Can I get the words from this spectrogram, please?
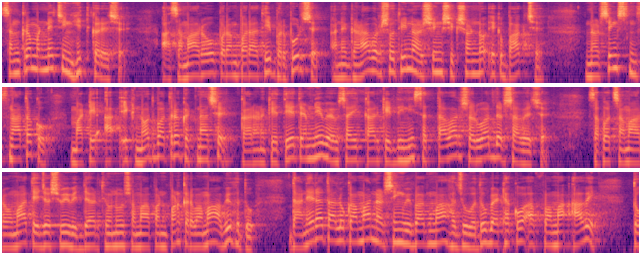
સંક્રમણને ચિહ્નિત કરે છે. આ સમારોહ પરંપરાથી ભરપૂર છે અને ઘણા વર્ષોથી નર્સિંગ શિક્ષણનો એક ભાગ છે. નર્સિંગ સ્નાતકો માટે આ એક નોંધપાત્ર ઘટના છે, કારણ કે તે તેમની વ્યવસાયિક કારકિર્દીની સત્તાવાર શરૂઆત દર્શાવે છે. શપથ સમારોહમાં તેજસ્વી વિદ્યાર્થીઓનું સમાપન પણ કરવામાં આવ્યું હતું. ધાનેરા તાલુકામાં નર્સિંગ વિભાગમાં હજુ વધુ બેઠકો આપવામાં આવે તો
